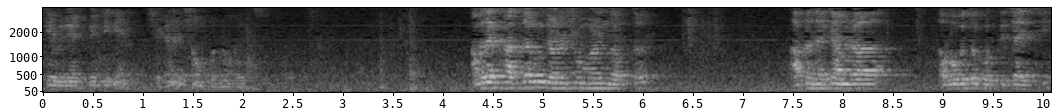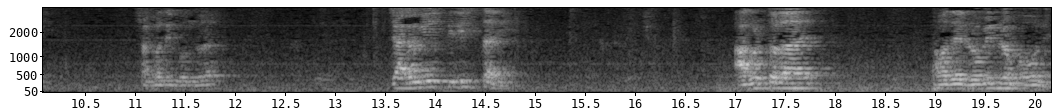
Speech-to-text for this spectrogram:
ক্যাবিনেট মিটিং এ সেখানে সম্পন্ন হয়েছে। আমাদের খাদ্য এবং জনসম্বরণ দপ্তর, আপনাদেরকে আমরা অবগত করতে চাইছি, সাংবাদিক বন্ধুরা আগামী তিরিশ তারিখ আগরতলায় আমাদের রবীন্দ্র ভবনে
